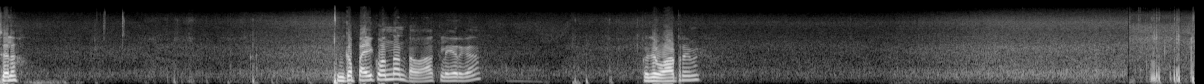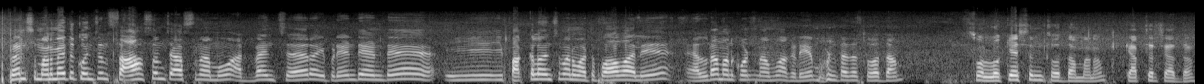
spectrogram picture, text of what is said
చలో. ఇంకా పైకి ఉందంటావా క్లియర్గా? కొంచెం వాటర్ ఏమి? ఫ్రెండ్స్ మనమైతే కొంచెం సాహసం చేస్తున్నాము అడ్వెంచర్. ఇప్పుడు ఏంటి అంటే ఈ ఈ పక్కలోంచి మనం అటు పోవాలి వెళ్దాం అనుకుంటున్నాము అక్కడ ఏముంటుందో చూద్దాం. సో లొకేషన్ చూద్దాం మనం క్యాప్చర్ చేద్దాం.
